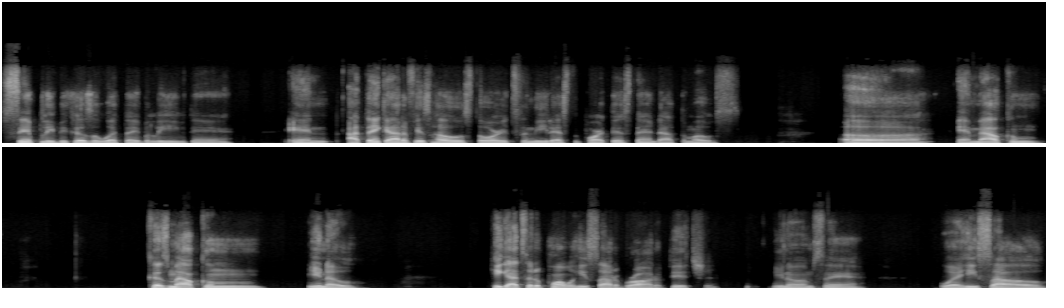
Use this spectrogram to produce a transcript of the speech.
simply because of what they believed in. And I think out of his whole story, to me, that's the part that stand out the most. Uh, and Malcolm, because Malcolm, you know, he got to the point where he saw the broader picture. You know what I'm saying? Where he saw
